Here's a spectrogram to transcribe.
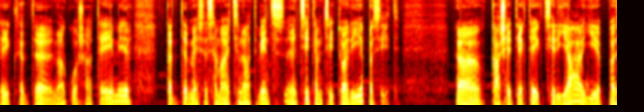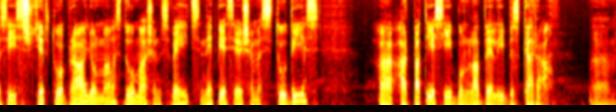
teikt, ka uh, nākošā tēma ir, kad uh, mēs esam aicināti viens citam citu arī iepazīt. Uh, kā šeit tiek teikts, ir jāiepazīst šķirto brāļu un māsu domāšanas veids, nepieciešamas studijas uh, ar patiesību un labvēlības garā. Um,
